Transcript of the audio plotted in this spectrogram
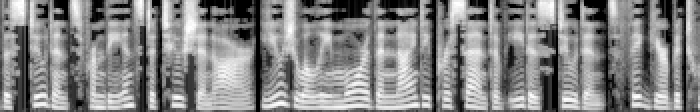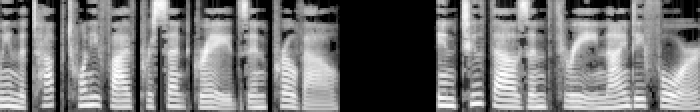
the students from the institution are usually more than 90% of ITA's students figure between the top 25% grades in Provao. In 2003 94,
